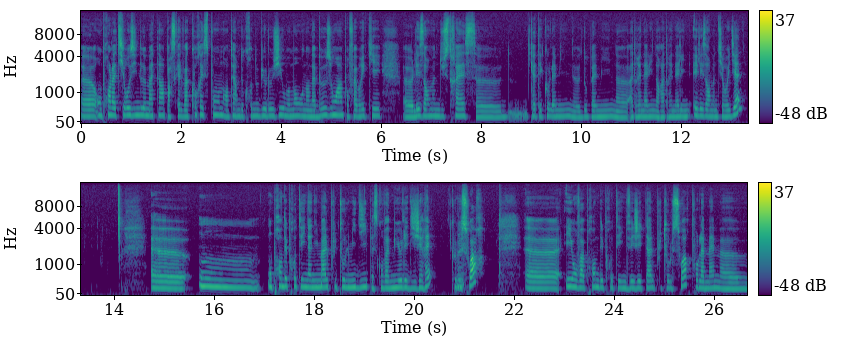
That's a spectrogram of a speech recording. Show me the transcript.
Euh, on prend la tyrosine le matin parce qu'elle va correspondre en termes de chronobiologie au moment où on en a besoin pour fabriquer les hormones du stress, catécholamine, dopamine, adrénaline, noradrénaline et les hormones thyroïdiennes. On, on prend des protéines animales plutôt le midi parce qu'on va mieux les digérer que le soir. Euh, et on va prendre des protéines végétales plutôt le soir pour la même, euh,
